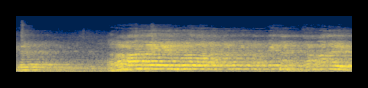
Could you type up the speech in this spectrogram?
ఇది రమాదేవి కూడా వాళ్ళందరికీ పంపిన రమాదేవి.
